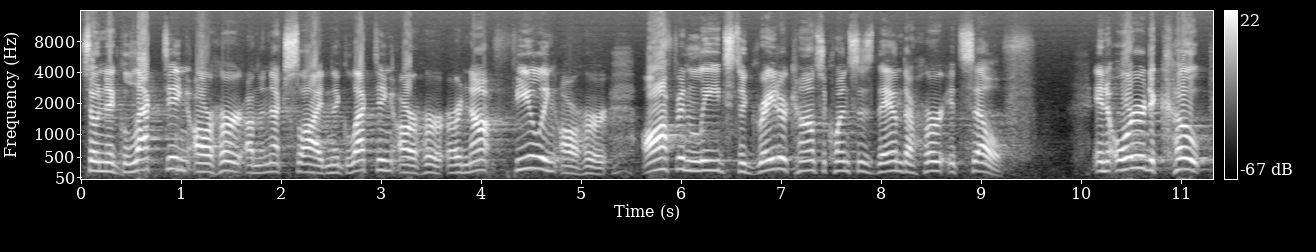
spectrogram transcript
So, neglecting our hurt on the next slide, neglecting our hurt or not feeling our hurt often leads to greater consequences than the hurt itself. In order to cope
